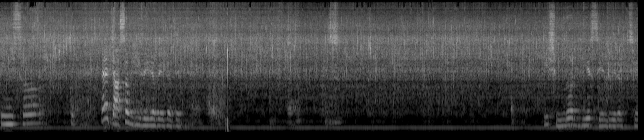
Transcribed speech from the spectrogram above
তিনশো হ্যাঁ চারশো ঘি হয়ে যাবে এটাতে। কি সুন্দর দিয়ে সেন্ট বেরোচ্ছে।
